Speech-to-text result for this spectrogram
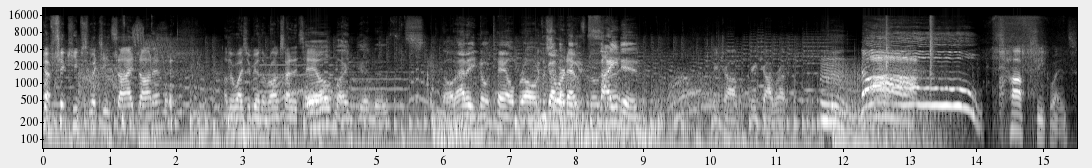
have to keep switching sides on him. Otherwise, you'll be on the wrong side of the tail. Oh my goodness. No, that ain't no tail, bro. Get You the got sword that out thing for those excited. Great job. Great job, Rook. Mm. No! Tough sequence.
